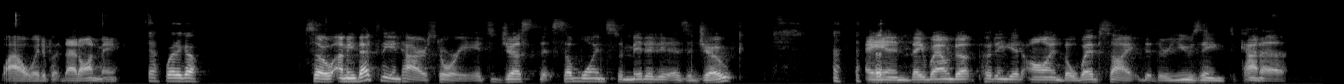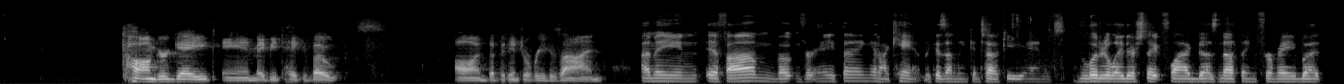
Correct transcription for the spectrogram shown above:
wow, way to put that on me. yeah, way to go. So, I mean, that's the entire story. It's just that someone submitted it as a joke, and they wound up putting it on the website that they're using to kind of congregate and maybe take votes on the potential redesign. I mean, if I'm voting for anything, and I can't because I'm in Kentucky, and literally their state flag does nothing for me. But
